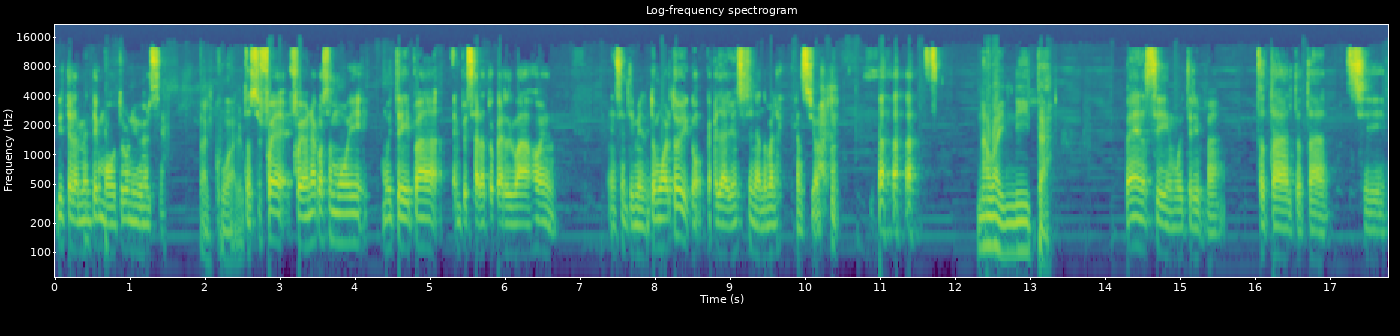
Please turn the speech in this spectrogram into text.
literalmente como otro universo. Tal cual. Entonces fue, fue una cosa muy, muy tripa empezar a tocar el bajo en, en Sentimiento Muerto y con Callayo enseñándome las canciones. una vainita. Bueno, sí, muy tripa. Total, total. Sí.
